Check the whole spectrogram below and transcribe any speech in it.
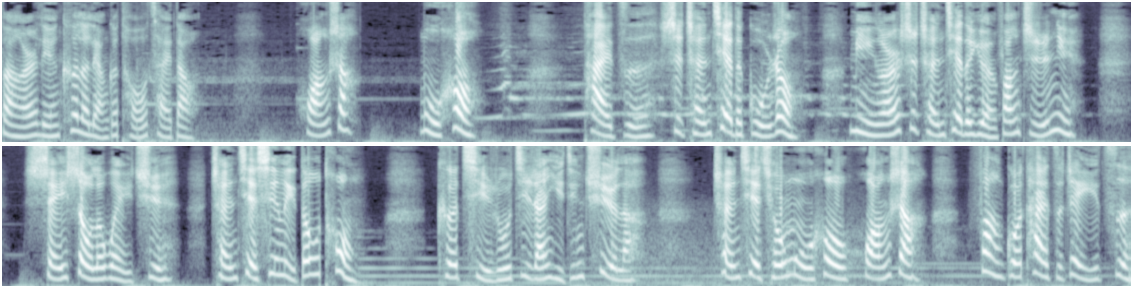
反而连磕了两个头，才道：“皇上，母后，太子是臣妾的骨肉，敏儿是臣妾的远房侄女，谁受了委屈，臣妾心里都痛。可启如既然已经去了，臣妾求母后、皇上放过太子这一次，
